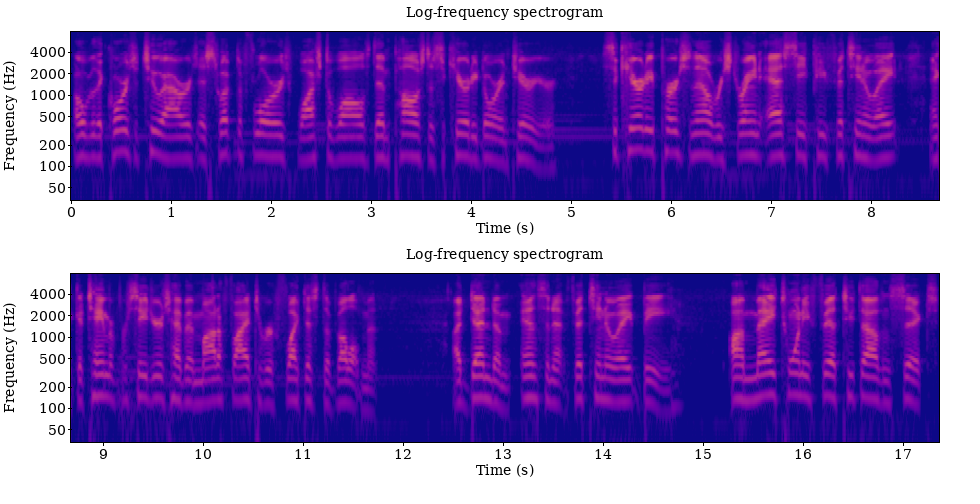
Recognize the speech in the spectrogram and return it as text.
Over the course of two hours, it swept the floors, washed the walls, then polished the security door interior. Security personnel restrained SCP-1508, and containment procedures have been modified to reflect its development. Addendum Incident 1508-B On May 25, 2006,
